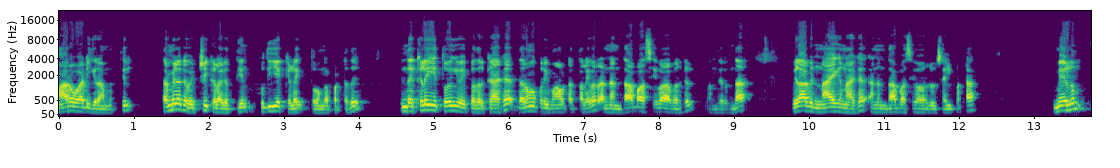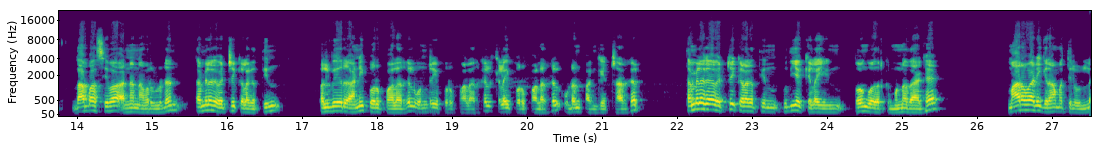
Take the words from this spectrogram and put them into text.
மாரவாடி கிராமத்தில் தமிழக வெற்றி கழகத்தின் புதிய கிளை துவங்கப்பட்டது. இந்த கிளையை துவங்கி வைப்பதற்காக தருமபுரி மாவட்ட தலைவர் அண்ணன் தாபா சிவா அவர்கள் வந்திருந்தார். விழாவின் நாயகனாக அண்ணன் தாபா சிவா அவர்கள் செயல்பட்டார். மேலும் தாபா சிவா அண்ணன் அவர்களுடன் தமிழக வெற்றி கழகத்தின் பல்வேறு அணி பொறுப்பாளர்கள் ஒன்றிய பொறுப்பாளர்கள் கிளை பொறுப்பாளர்கள் உடன் பங்கேற்றார்கள். தமிழக வெற்றி கழகத்தின் புதிய கிளையின் துவங்குவதற்கு முன்னதாக மாரவாடி கிராமத்தில் உள்ள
